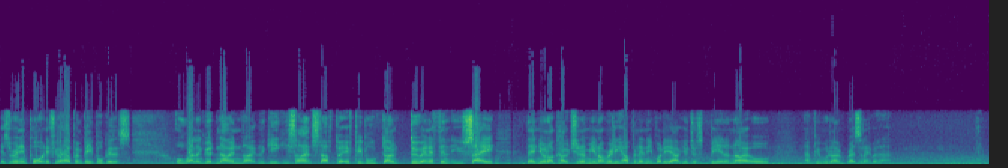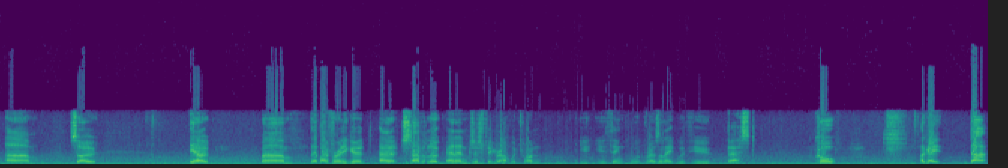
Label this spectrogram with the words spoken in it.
it's really important if you're helping people because it's all well and good knowing like the geeky science stuff, but if people don't do anything that you say, then you're not coaching them, you're not really helping anybody out, you're just being a know-it-all, and people don't resonate with that. Um, so, you know, um, they're both really good. Uh, just have a look and then just figure out which one you, you think would resonate with you best. Cool. Okay, that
